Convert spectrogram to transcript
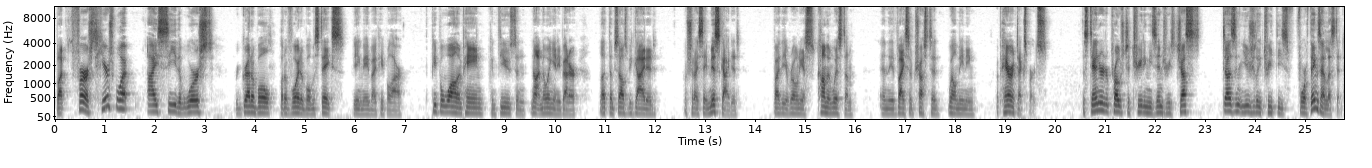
But first, here's what I see the worst, regrettable, but avoidable mistakes being made by people are. People, while in pain, confused, and not knowing any better, let themselves be guided, or should I say misguided, by the erroneous common wisdom and the advice of trusted, well meaning, apparent experts. The standard approach to treating these injuries just doesn't usually treat these four things I listed.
